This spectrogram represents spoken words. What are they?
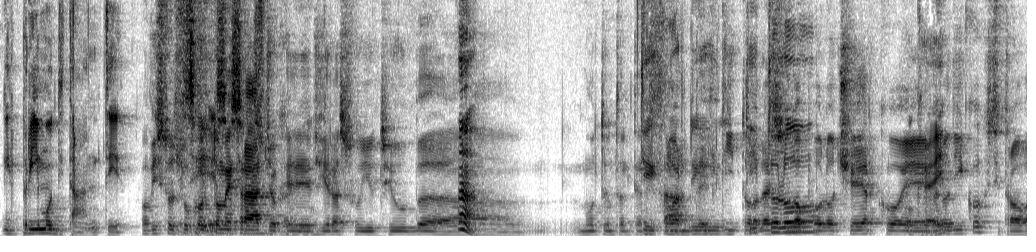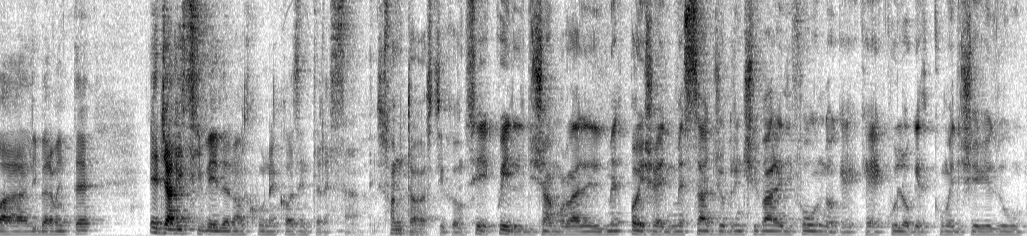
il primo di tanti. Ho visto il suo Sì, cortometraggio che gira su YouTube, Ah. Molto interessante. ricordi il il titolo, titolo? adesso dopo lo cerco e Ok. ve lo dico, si trova liberamente e già lì si vedono alcune cose interessanti. Fantastico. Sì, qui diciamo, la- il poi c'è il messaggio principale di fondo che, che è quello che, come dicevi tu,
